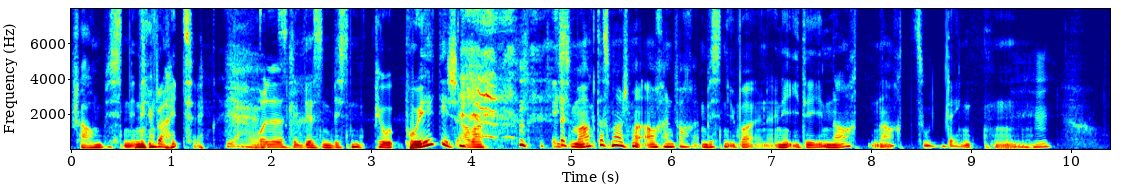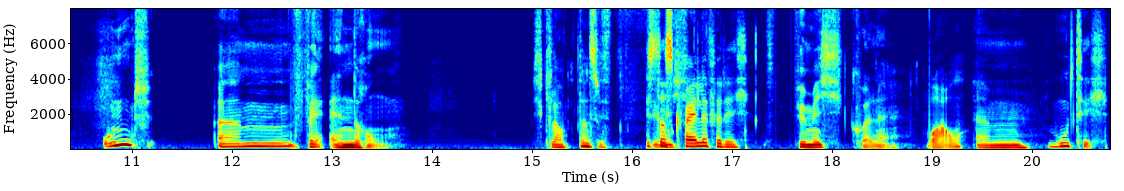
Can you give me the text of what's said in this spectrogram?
schaue ein bisschen in die Weite. Jawohl. Das klingt jetzt ein bisschen po poetisch, aber ich mag das manchmal auch einfach ein bisschen über eine Idee nach, nachzudenken. Und ähm, Veränderung. Ich glaube, das Und ist, Ist das mich, Quelle für dich? für mich Quelle. Wow. Ähm, Mutig.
